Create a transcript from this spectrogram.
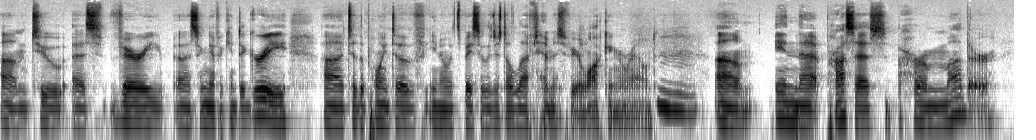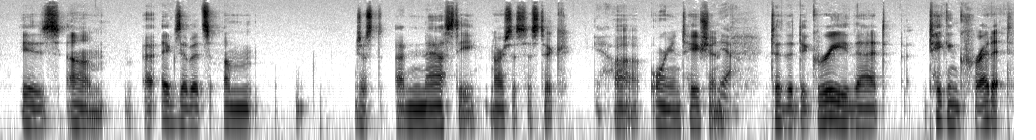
um, to a very uh, significant degree, uh, to the point of you know it's basically just a left hemisphere walking around. Mm. Um, in that process, her mother is um, uh, exhibits um, just a nasty narcissistic Yeah. uh, orientation Yeah. to the degree that taking credit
